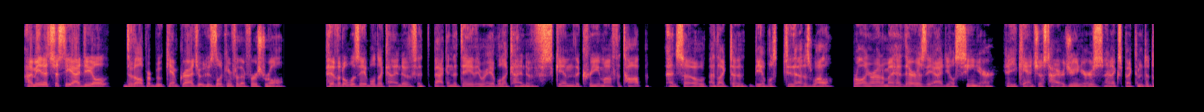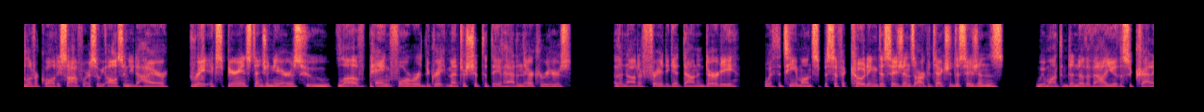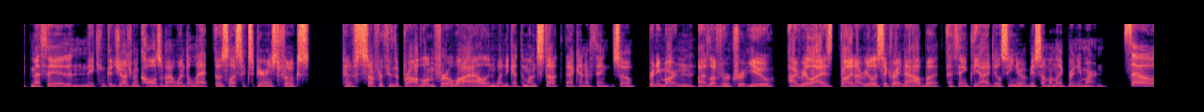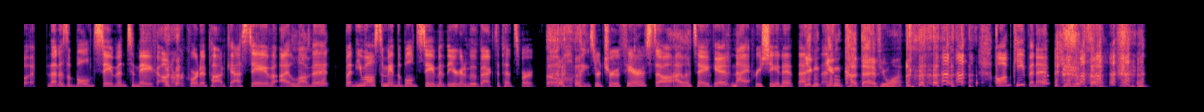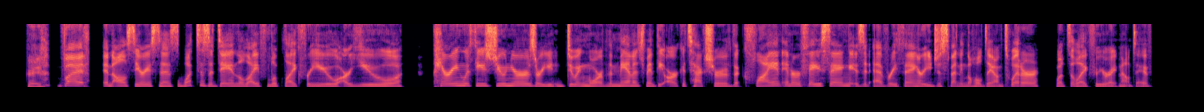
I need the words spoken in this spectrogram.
I mean, it's just the ideal developer bootcamp graduate who's looking for their first role. Pivotal was able to kind of, back in the day, they were able to kind of skim the cream off the top. And so I'd like to be able to do that as well. Rolling around in my head there is the ideal senior. You, know, you can't just hire juniors and expect them to deliver quality software. So we also need to hire great experienced engineers who love paying forward the great mentorship that they've had in their careers. They're not afraid to get down and dirty with the team on specific coding decisions, architecture decisions, we want them to know the value of the Socratic method and making good judgment calls about when to let those less experienced folks kind of suffer through the problem for a while and when to get them unstuck, that kind of thing. So, Brittany Martin, I'd love to recruit you. I realize probably not realistic right now, but I think the ideal senior would be someone like Brittany Martin. So that is a bold statement to make on a recorded podcast, Dave. I love it. But you also made the bold statement that you're going to move back to Pittsburgh. So all things are truth here. So I will take it and I appreciate it. That, you, can, that... you can cut that if you want. oh, I'm keeping it. Great. But in all seriousness, what does a day in the life look like for you? Are you pairing with these juniors? Are you doing more of the management, the architecture, the client interfacing? Is it everything? Are you just spending the whole day on Twitter? What's it like for you right now, Dave?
